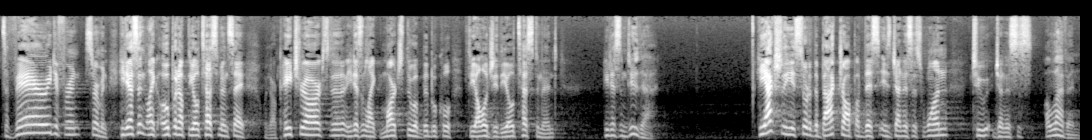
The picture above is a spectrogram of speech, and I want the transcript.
It's a very different sermon. He doesn't like open up the Old Testament and say, with our patriarchs, and he doesn't like march through a biblical theology of the Old Testament. He doesn't do that. He actually is sort of the backdrop of this is Genesis 1 to Genesis 11.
